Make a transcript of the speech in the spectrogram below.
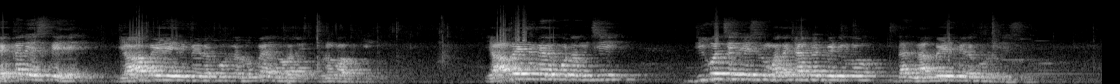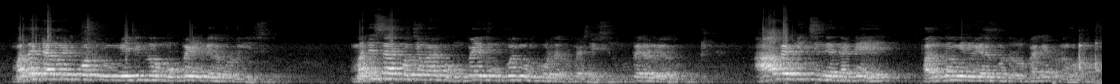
లెక్కలు వేస్తే యాభై ఐదు వేల కోట్ల రూపాయలు కావాలి రుణమాఫీకి. యాభై ఐదు వేల కోట్ల నుంచి దిగొచ్చి చేసిన మళ్ళీ క్యాబినెట్ మీటింగ్లో దాన్ని నలభై ఐదు వేల కోట్లు చేసింది మళ్ళీ క్యాబినెట్ కోర్టు మీటింగ్లో ముప్పై ఐదు వేల కోట్లు చేసింది మధ్యసారికి వచ్చే వరకు ముప్పై ఐదు ముప్పై మూడు కోట్ల రూపాయలు చేసింది ముప్పై రెండు వేల కోట్లు. ఆఖరికి ఇచ్చింది ఏంటంటే పంతొమ్మిది వేల కోట్ల రూపాయలే రుణమాఫీ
